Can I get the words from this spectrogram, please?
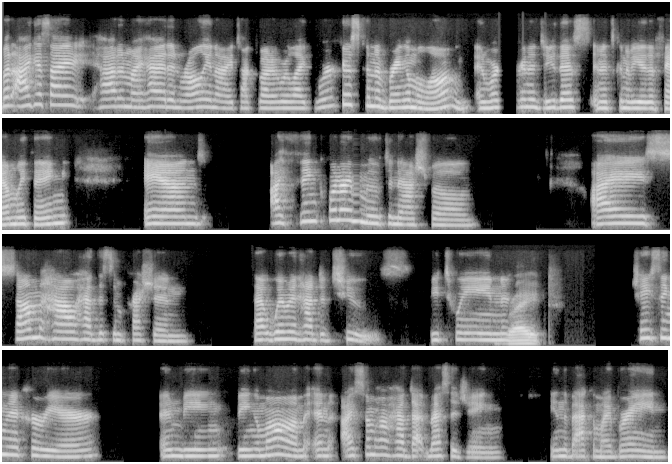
but I guess I had in my head, and Rollie and I talked about it. We're like, we're just gonna bring him along, and we're gonna do this, and it's gonna be the family thing. And I think when I moved to Nashville, I somehow had this impression that women had to choose between right chasing their career and being being a mom and i somehow had that messaging in the back of my brain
